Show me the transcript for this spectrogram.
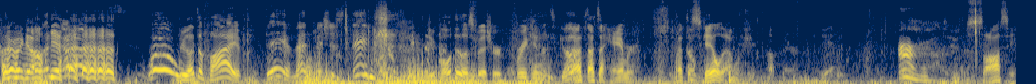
There we go. Yes. Woo! Dude, that's a five. Damn, that fish is thin. Dude, both of those fish are freaking. Let's go. That, that's a hammer. I have to oh. scale that one. Up there. Ah. Dude, the saucy,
